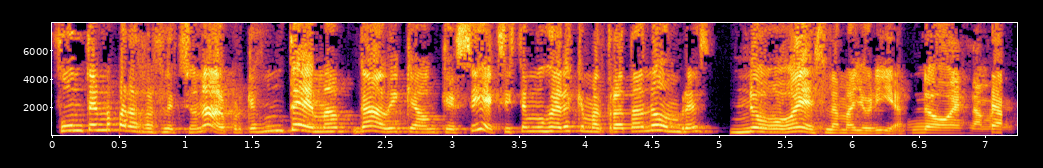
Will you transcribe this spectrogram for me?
fue un tema para reflexionar, porque es un tema, Gaby, que aunque sí existen mujeres que maltratan hombres, no es la mayoría. No es la mayoría.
